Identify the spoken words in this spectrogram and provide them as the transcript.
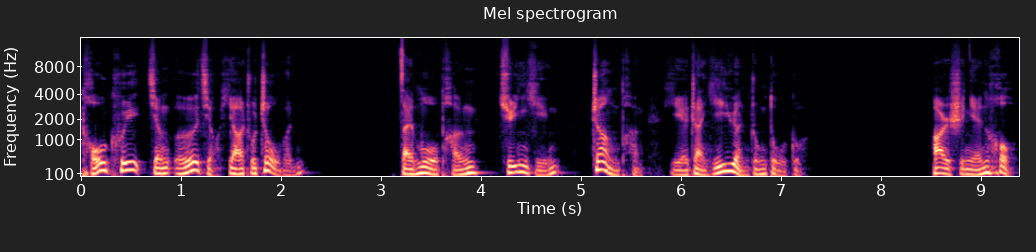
头盔将额角压出皱纹，在木棚、军营、帐篷、野战医院中度过。二十年后，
